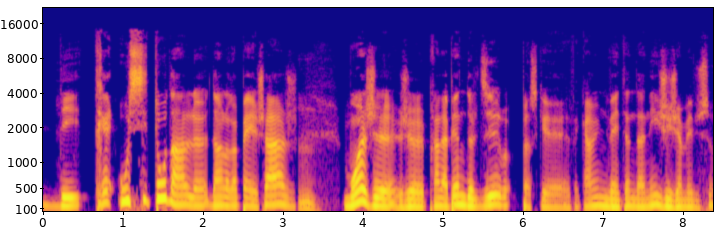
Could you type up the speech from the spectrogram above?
des très aussitôt dans le, dans le repêchage, hmm. moi, je, prends la peine de le dire parce que ça fait quand même une vingtaine d'années, j'ai jamais vu ça.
